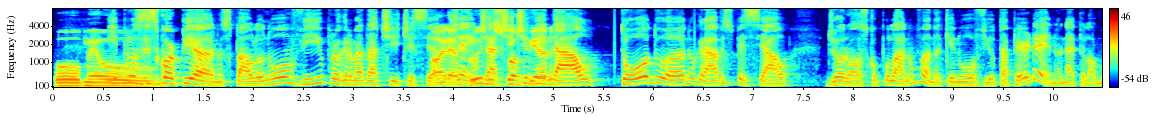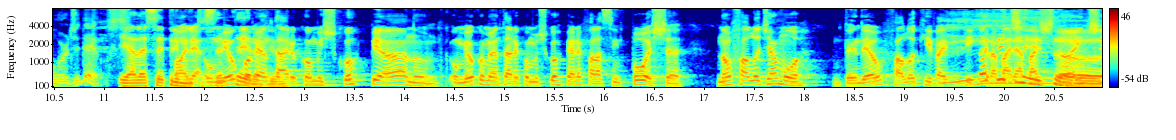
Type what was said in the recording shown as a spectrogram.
O meu. E pros escorpianos, Paulo, eu não ouvi o programa da Tite esse ano. Olha, Gente, pros a Tite escorpianos- Vidal, todo ano, grava especial de horóscopo lá no Wanda. Quem não ouviu tá perdendo, né? Pelo amor de Deus. E ela é sempre Olha, muito o meu certeira, comentário como escorpiano, o meu comentário como escorpiano é falar assim, poxa, não falou de amor, entendeu? Falou que vai ter que trabalhar acredito. bastante.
